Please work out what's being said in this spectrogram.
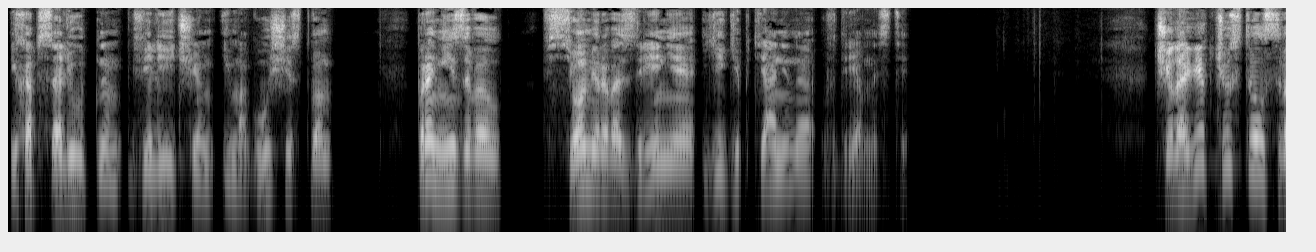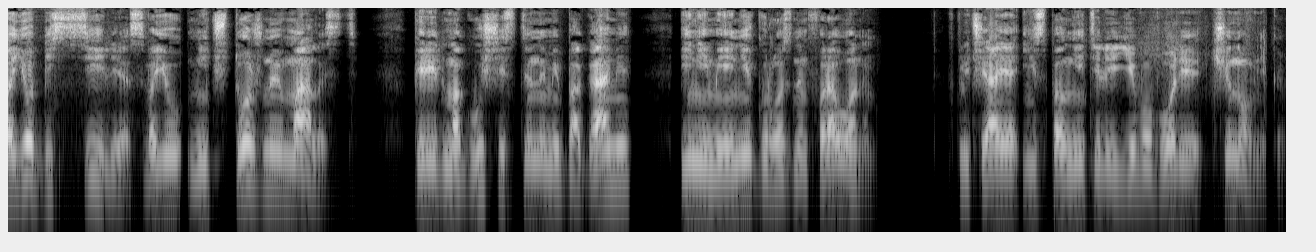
их абсолютным величием и могуществом, пронизывал все мировоззрение египтянина в древности. Человек чувствовал свое бессилие, свою ничтожную малость перед могущественными богами и не менее грозным фараоном, включая и исполнителей его воли чиновников.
